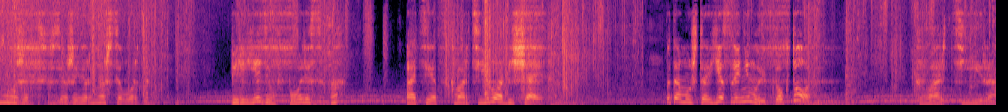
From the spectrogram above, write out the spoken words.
Может, все же вернешься в Орден? Переедем в Полис, а? Отец квартиру обещает. Потому что если не мы, то кто? Квартира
